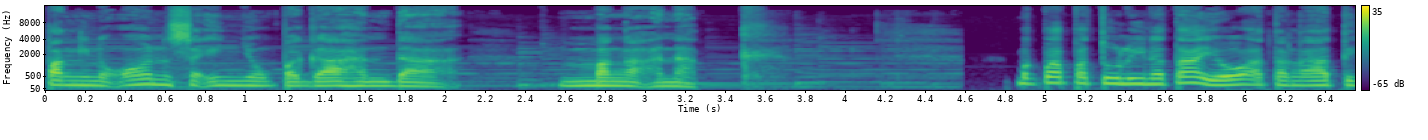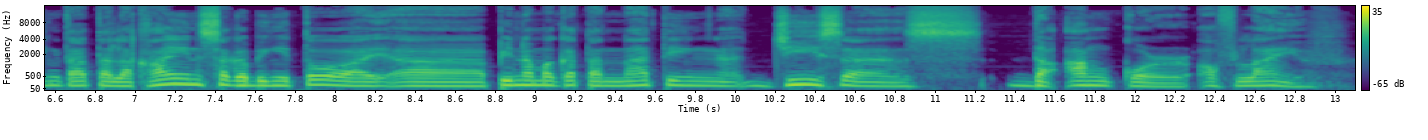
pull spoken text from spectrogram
Panginoon sa inyong paghahanda, mga anak. Magpapatuloy na tayo at ang ating tatalakayin sa gabing ito ay ah, pinamagatan nating Jesus, the anchor of life.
